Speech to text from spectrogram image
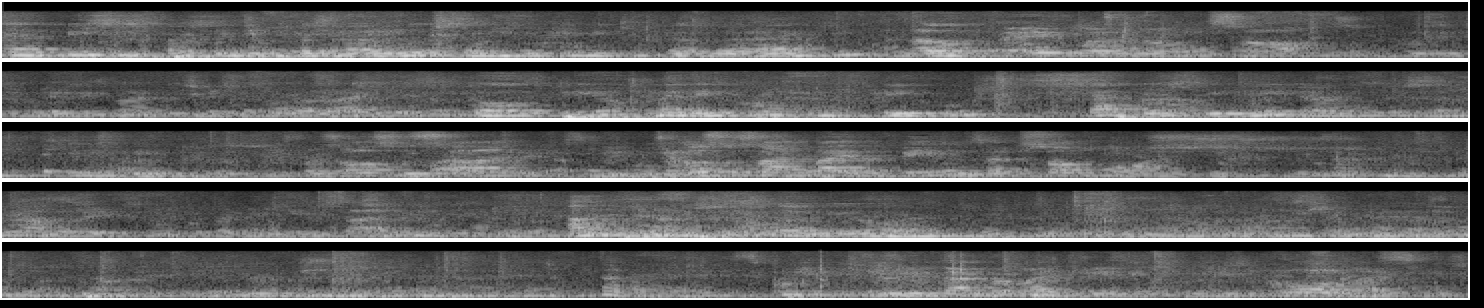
ένα επίσης πασίγνωστο τραγούδι στο μουσική Νική Θεοδωράκη, το, Another very well-known song put into music by Mr. Todoraki. το οποίο με δικούς τους στίχους κάποια στιγμή τραγούδισαν οι Beatles. It was also sung, it was also sung by the Beatles at some point. Probably, but it became silent. Άνθρωπος στον ιό. You remember my dream, you recall my dream.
